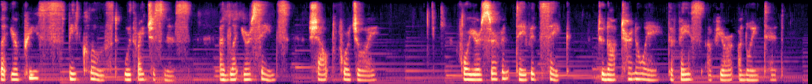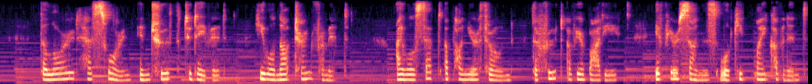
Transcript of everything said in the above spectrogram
Let your priests be clothed with righteousness, and let your saints shout for joy. For your servant David's sake, do not turn away the face of your anointed. The Lord has sworn in truth to David, he will not turn from it. I will set upon your throne the fruit of your body, if your sons will keep my covenant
